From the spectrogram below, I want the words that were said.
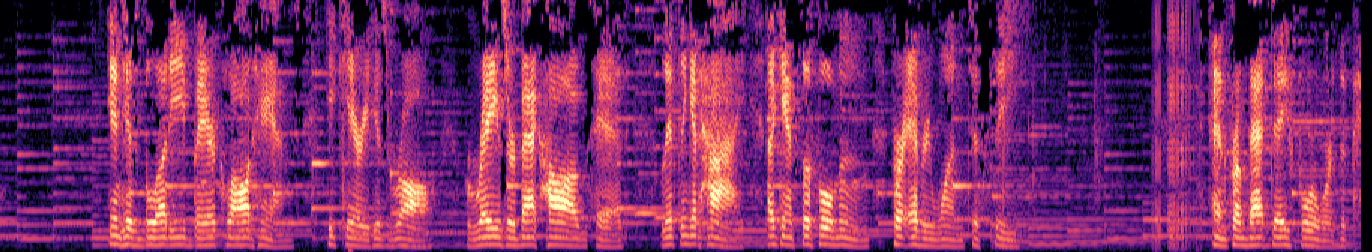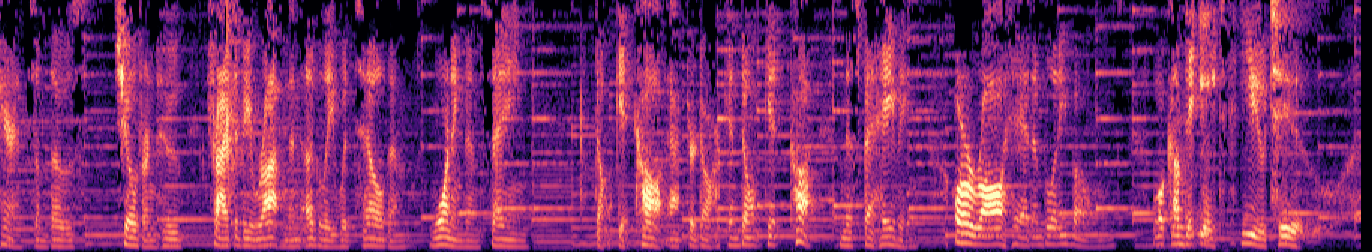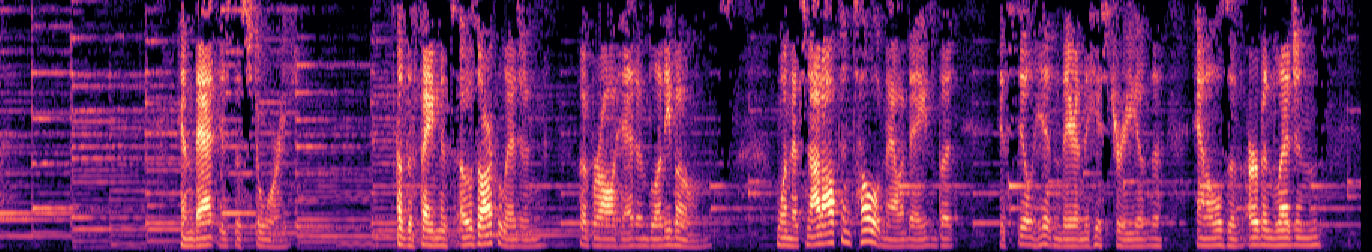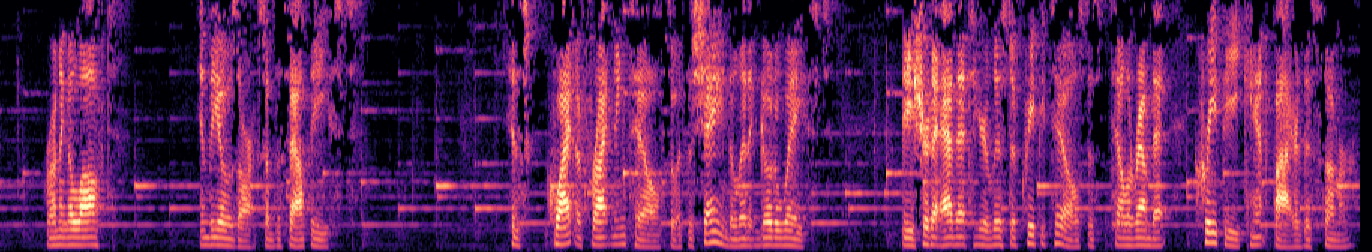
In his bloody, bare clawed hands, he carried his raw, razor back hog's head, lifting it high against the full moon for everyone to see. And from that day forward, the parents of those children who tried to be rotten and ugly would tell them, warning them, saying, Don't get caught after dark and don't get caught misbehaving, or raw head and bloody bones will come to eat you too. And that is the story of the famous Ozark legend of Raw Head and Bloody Bones. One that's not often told nowadays, but is still hidden there in the history of the annals of urban legends running aloft in the Ozarks of the southeast. It's quite a frightening tale, so it's a shame to let it go to waste. Be sure to add that to your list of creepy tales to tell around that creepy campfire this summer.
